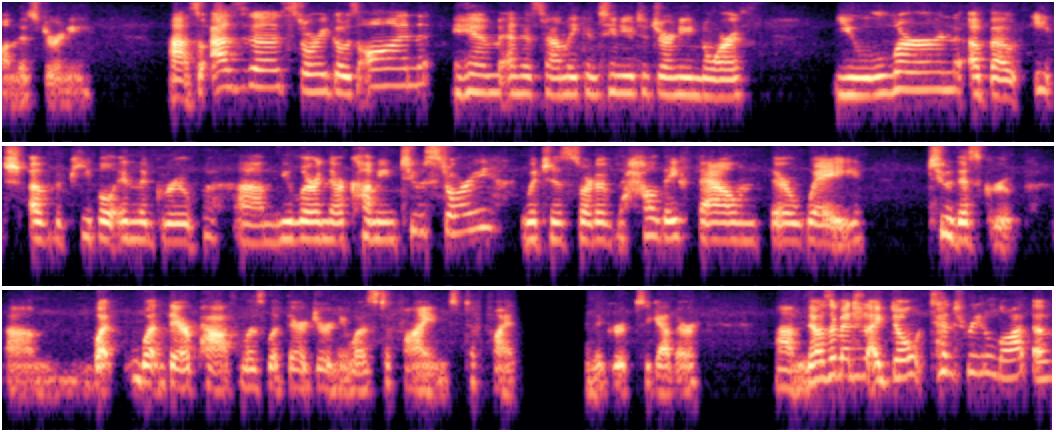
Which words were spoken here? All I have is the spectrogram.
on this journey. Uh, so as the story goes on, him and his family continue to journey north. You learn about each of the people in the group. Um, you learn their coming to story, which is sort of how they found their way to this group. Um, what what their path was, what their journey was to find to find the group together. Um, now, as I mentioned, I don't tend to read a lot of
